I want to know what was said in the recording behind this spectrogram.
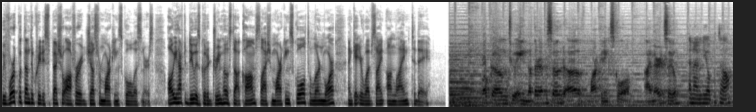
We've worked with them to create a special offer just for marketing school listeners. All you have to do is go to dreamhost.com slash marketing school to learn more and get your website online today. Welcome to another episode of Marketing School. I'm Eric Siu. And I'm Neil Patel.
